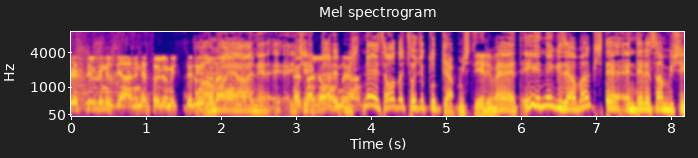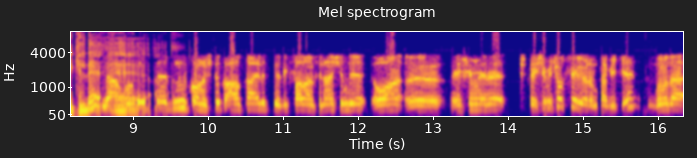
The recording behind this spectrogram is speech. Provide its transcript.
hissettirdiniz yani ne söylemek istediğinizi Ama ben anladım. yani e, Mesaj şey garipmiş. yani. Neyse o da çocukluk yapmış diyelim. Evet iyi ne güzel bak işte enteresan bir şekilde. Ya e, burada işte büyük konuştuk 6 aylık dedik falan filan şimdi o e, eşimle de eşimi çok seviyorum tabii ki bunu da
